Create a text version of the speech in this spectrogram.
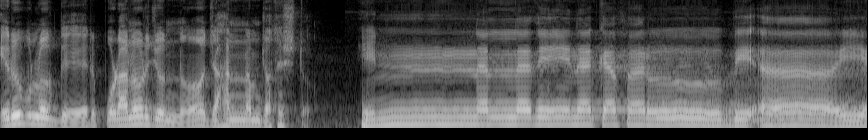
এরূপ লোকদের পোড়ানোর জন্য জাহান্নাম যথেষ্ট إن الذين كفروا بآياتنا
